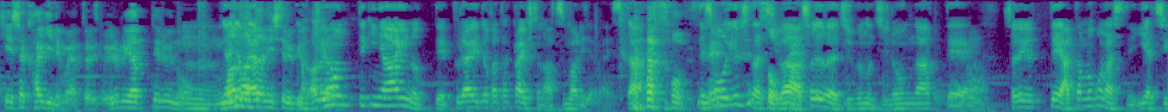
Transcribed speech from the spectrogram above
経営者会議でもやったりとか、いろいろやってるのをうん目の当たりにしてるけど、まあ基本的にああいうのってプライドが高い人の集まりじゃないですか。そうですね。でそういう人たちはそれぞれ自分の持論があって、うんそれ言って頭ごなしで、いや違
